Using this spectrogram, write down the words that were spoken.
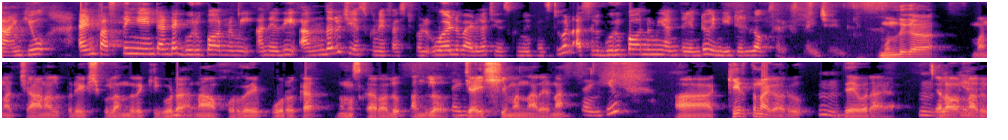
Thank you and first thing ఏంటంటే గురు పౌర్ణమి అనేది అందరూ చేసుకునే ఫెస్టివల్ వరల్డ్ వైడ్గా చేసుకునే ఫెస్టివల్ అసలు గురు పౌర్ణమి అంటే ఏంటో ఇన్ డీటెయిల్గా ఒకసారి ఎక్స్ప్లెయిన్ చేయండి. ముందుగా మన ఛానల్ ప్రేక్షకులందరికీ కూడా నా హృదయపూర్వక నమస్కారాలు. అందులో జై శ్రీమన్నారాయణ. థ్యాంక్ యూ కీర్తన గారు దేవరాయ. ఎలా ఉన్నారు?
